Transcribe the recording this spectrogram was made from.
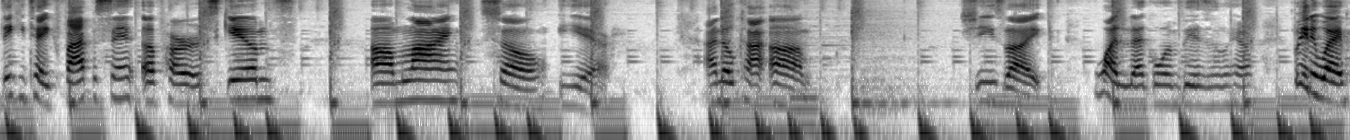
think he take five percent of her skims um, line. So yeah, I know. Um, she's like, why did I go in business with him? But anyway,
